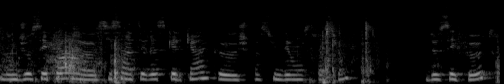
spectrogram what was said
donc je ne sais pas si ça intéresse quelqu'un que je fasse une démonstration de ces feutres.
